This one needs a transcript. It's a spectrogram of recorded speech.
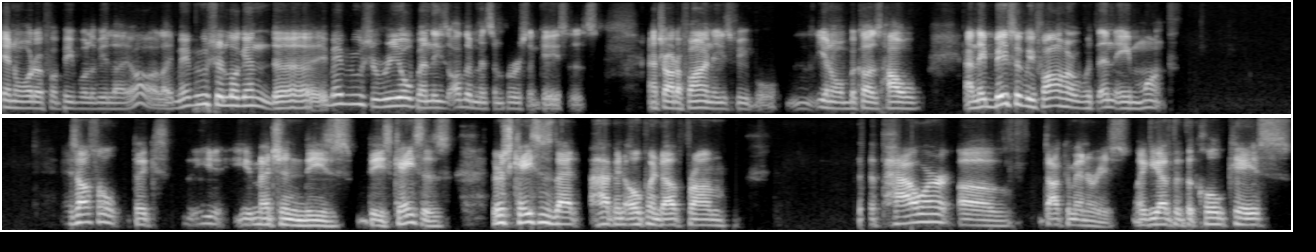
in order for people to be like, oh, like maybe we should look into, maybe we should reopen these other missing person cases and try to find these people, you know, because how, and they basically found her within a month. It's also like you, you mentioned these these cases. There's cases that have been opened up from the power of documentaries. Like you have the, the cold case,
